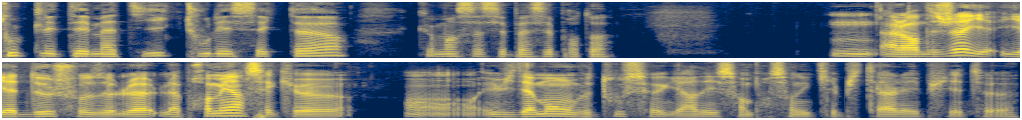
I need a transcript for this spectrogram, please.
toutes les thématiques, tous les secteurs? Comment ça s'est passé pour toi? Mmh, Alors déjà, il y, a deux choses. La, première, c'est que évidemment, on veut tous garder 100% du capital et puis être,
